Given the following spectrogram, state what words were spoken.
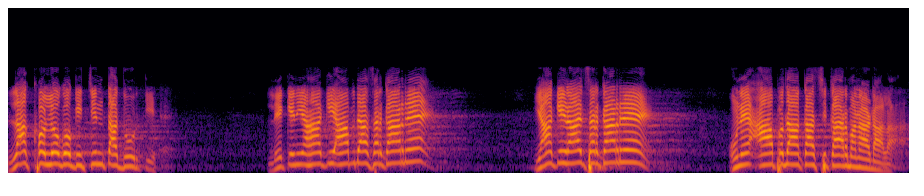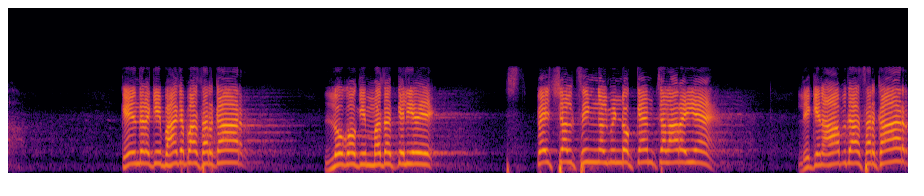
లాఖో లోగో చింతా దూర్ హై लेकिन यहाँ की आपदा सरकार ने, यहाँ की राज्य सरकार ने उन्हें आपदा का शिकार बना डाला। केंद्र की भाजपा सरकार लोगों की मदद के लिए स्पेशल सिंगल विंडो कैंप चला रही है, लेकिन आपदा सरकार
